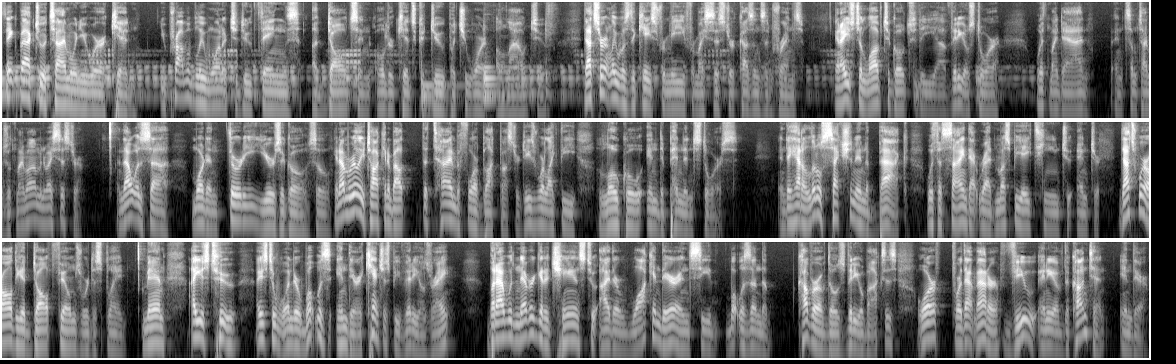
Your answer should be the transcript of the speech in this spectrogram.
Think back to a time when you were a kid. You probably wanted to do things adults and older kids could do, but you weren't allowed to. That certainly was the case for me, for my sister, cousins, and friends. And I used to love to go to the uh, video store with my dad and sometimes with my mom and my sister. And that was uh, more than 30 years ago. So, and I'm really talking about the time before Blockbuster. These were like the local independent stores. And they had a little section in the back with a sign that read, must be 18 to enter. That's where all the adult films were displayed. Man, I used to I used to wonder what was in there. It can't just be videos, right? But I would never get a chance to either walk in there and see what was on the cover of those video boxes or for that matter view any of the content in there.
